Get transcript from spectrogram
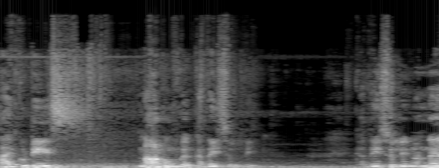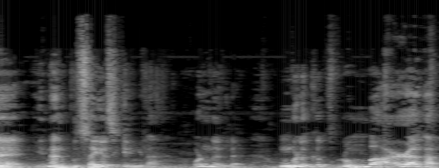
ஹாய் குட்டீஸ். நான் உங்க கதை சொல்லி. கதை சொல்லினோடனே என்னன்னு புதுசா யோசிக்கிறீங்களா? ஒண்ணும் இல்ல. உங்களுக்கு ரொம்ப அழகா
